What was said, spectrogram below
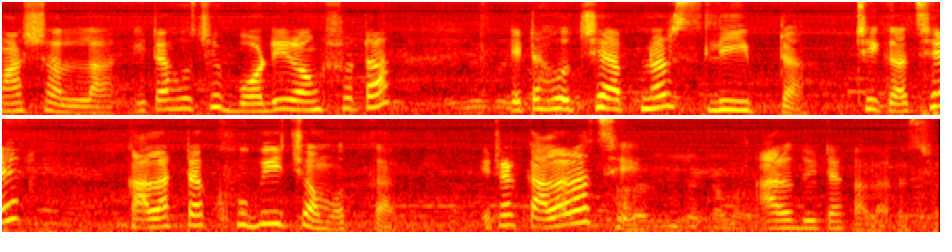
মাশাল্লাহ এটা হচ্ছে বডির অংশটা এটা হচ্ছে আপনার স্লিভটা ঠিক আছে? কালারটা খুবই চমৎকার। এটার কালার আছে? আরও দুইটা কালার আছে।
